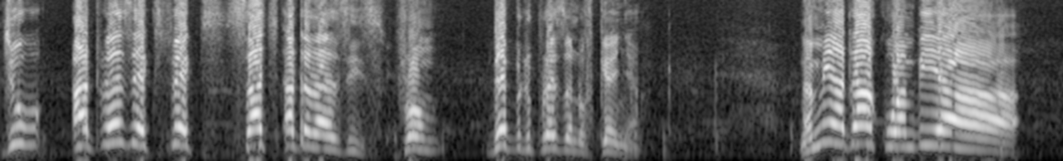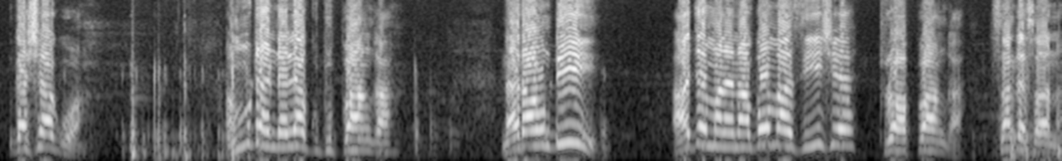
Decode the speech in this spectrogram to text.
Juu hatuwezi expect such utterances from Deputy President of Kenya. Na mimi nataka kuambia Gashagwa, hamtaendelea kutupanga na raundi acha maneno ya ziishe, iishe, tutawapanga. Asante sana.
